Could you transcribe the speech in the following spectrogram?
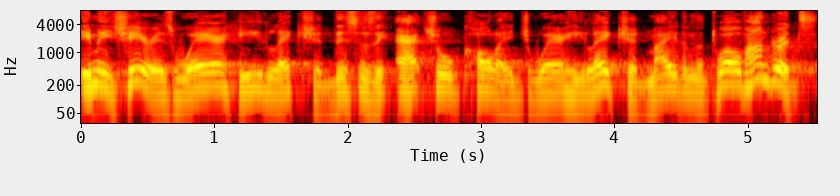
image here is where he lectured. This is the actual college where he lectured, made in the 1200s.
